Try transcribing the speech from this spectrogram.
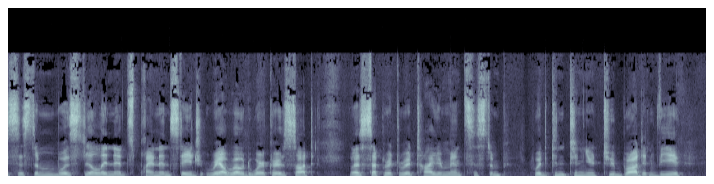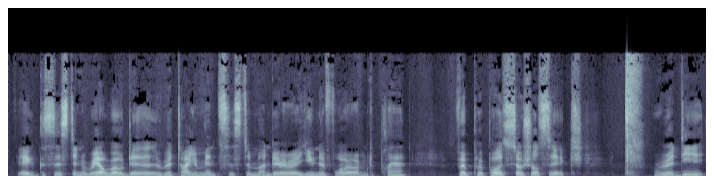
system was still in its planning stage, railroad workers sought a separate retirement system would continue to broaden the existing railroad uh, retirement system under a uniformed plan. The proposed social security Rudy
